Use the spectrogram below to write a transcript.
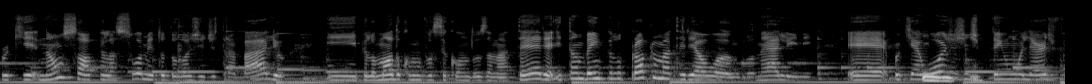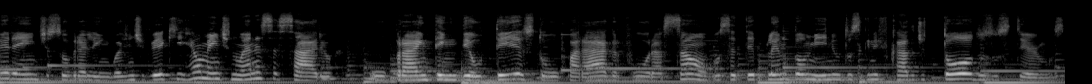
porque não só pela sua metodologia de trabalho e pelo modo como você conduz a matéria, e também pelo próprio material ângulo, né, Aline? É, porque hoje a gente tem um olhar diferente sobre a língua. A gente vê que realmente não é necessário para entender o texto, ou o parágrafo, ou oração, você ter pleno domínio do significado de todos os termos.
